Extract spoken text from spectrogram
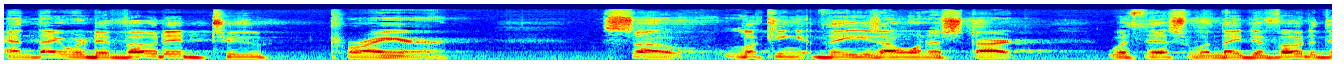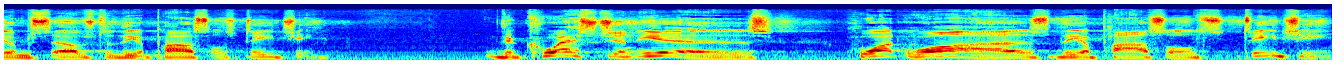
and they were devoted to prayer. So, looking at these, I want to start with this one. They devoted themselves to the apostles' teaching. The question is, what was the apostles' teaching?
